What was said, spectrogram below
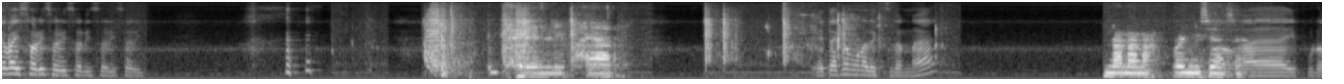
এ ভাই sorry sorry sorry sorry sorry friendly fire এটাকে মনে দেখছিলেন না? না না না ওই নিচে আছে। ভাই পুরো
